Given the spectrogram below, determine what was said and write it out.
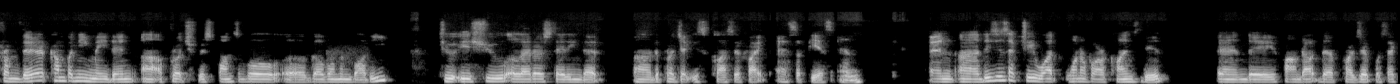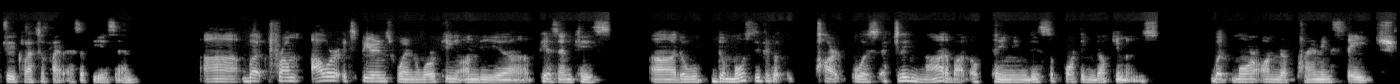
from there, company may then uh, approach responsible uh, government body to issue a letter stating that uh, the project is classified as a PSN. And uh, this is actually what one of our clients did and they found out their project was actually classified as a PSN. Uh, but from our experience when working on the uh, PSN case, uh, the, the most difficult part was actually not about obtaining the supporting documents, but more on the planning stage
